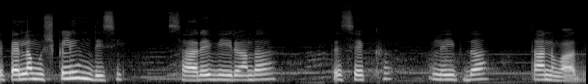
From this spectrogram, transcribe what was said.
ਤੇ ਪਹਿਲਾਂ ਮੁਸ਼ਕਲ ਹੀ ਹੁੰਦੀ ਸੀ। ਸਾਰੇ ਵੀਰਾਂ ਦਾ ਤੇ ਸਿੱਖ ਲੀਪ ਦਾ ਧੰਨਵਾਦ।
